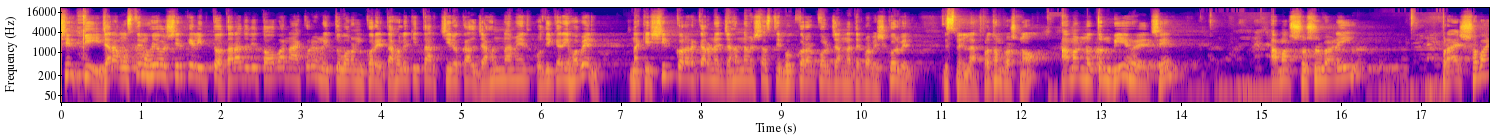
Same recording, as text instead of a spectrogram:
শিরকি যারা মুসলিম হয়েও শিরকে লিপ্ত, তারা যদি তওবা না করে মৃত্যুবরণ করে, তাহলে কি তার চিরকাল জাহান্নামের অধিকারী হবেন? নাকি শির করার কারণে জাহান্নামের শাস্তি ভোগ করার পর জান্নাতে প্রবেশ করবেন? বিসমিল্লাহ, প্রথম প্রশ্ন, আমার নতুন বিয়ে হয়েছে, আমার শ্বশুরবাড়ি প্রায় সবাই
